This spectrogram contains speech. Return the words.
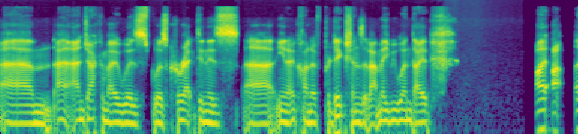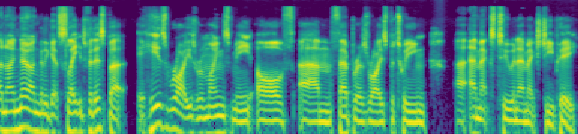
Um, and Giacomo was was correct in his uh, you know kind of predictions that that maybe one day. I, I, and I know I'm going to get slated for this, but his rise reminds me of um, Febvre's rise between uh, MX2 and MXGP.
